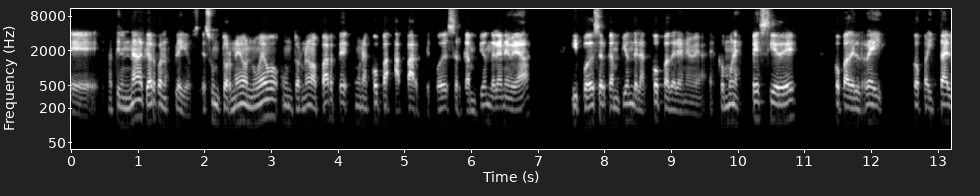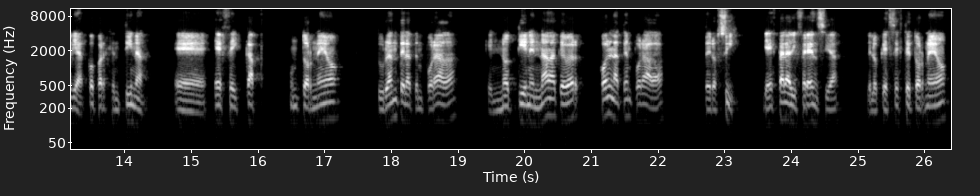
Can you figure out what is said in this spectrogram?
eh, no tiene nada que ver con los playoffs. Es un torneo nuevo, un torneo aparte, una copa aparte. Puedes ser campeón de la NBA y puedes ser campeón de la Copa de la NBA. Es como una especie de Copa del Rey, Copa Italia, Copa Argentina, eh, FA Cup, un torneo durante la temporada que no tiene nada que ver con la temporada, pero sí, y ahí está la diferencia de lo que es este torneo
